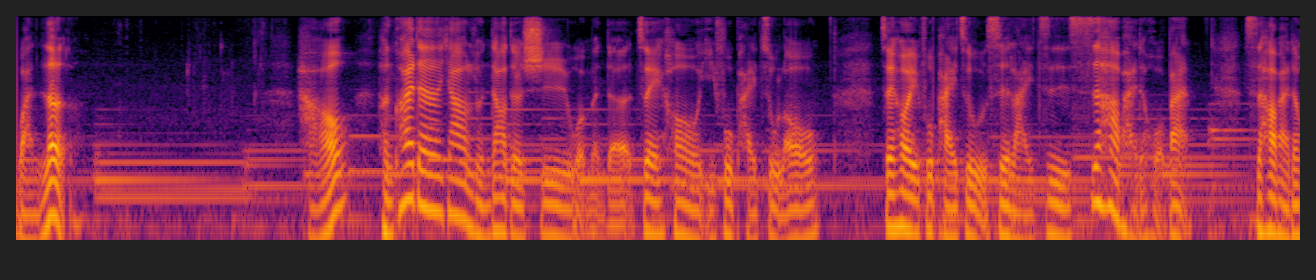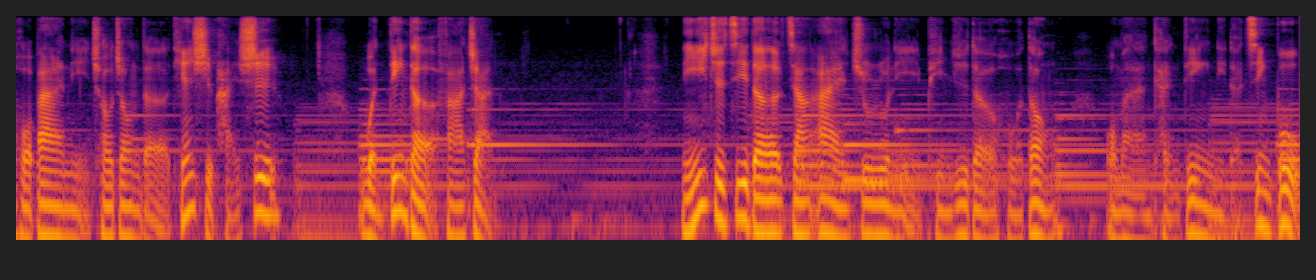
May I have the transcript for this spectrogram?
玩乐。好，很快的要轮到的是我们的最后一副牌组喽。最后一副牌组是来自四号牌的伙伴。四号牌的伙伴，你抽中的天使牌是稳定的发展。你一直记得将爱注入你平日的活动，我们肯定你的进步，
